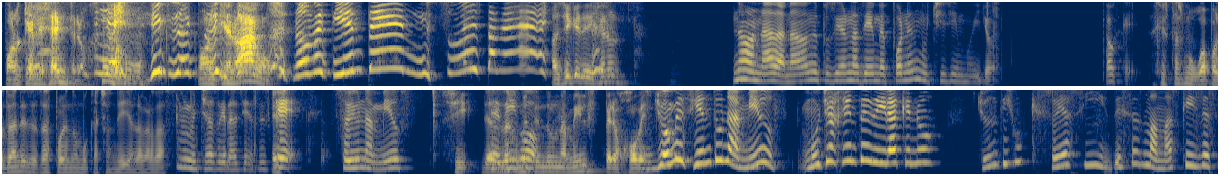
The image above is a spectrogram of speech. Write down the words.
Porque les entro. Exacto. Porque lo hago. No me tienten. ¡Suéltame! Así que te dijeron, No, nada, nada me pusieron así, me pones muchísimo y yo. Ok, es que estás muy guapa, últimamente te estás poniendo muy cachondilla, la verdad. muchas gracias. Es, Es- que soy una MILF. Sí, ya te estás digo- convirtiendo en una MILF, pero joven. Yo me siento una MILF. Mucha gente dirá que no. Yo digo que soy así, de esas mamás que dices.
